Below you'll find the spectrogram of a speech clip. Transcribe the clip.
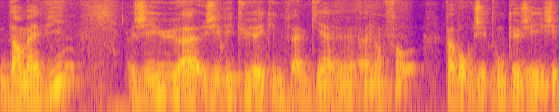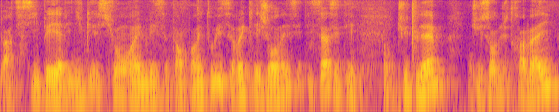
dans ma vie, j'ai eu, j'ai vécu avec une femme qui a un enfant. Enfin bon, j'ai, donc j'ai, participé à l'éducation, à élever cet enfant et tout. Et c'est vrai que les journées, c'était ça, c'était tu te lèves, tu sors du travail,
